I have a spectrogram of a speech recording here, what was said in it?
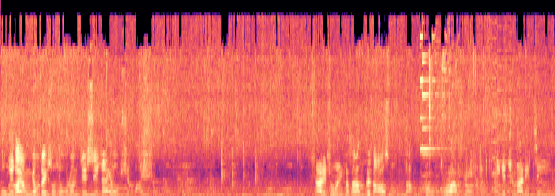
고기가 양념돼 있어서 그런지 시즈닝 없이도 맛있어. 날이 좋으니까 사람들 나와서 논다. 음, 좋아. 이게 주말이지.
